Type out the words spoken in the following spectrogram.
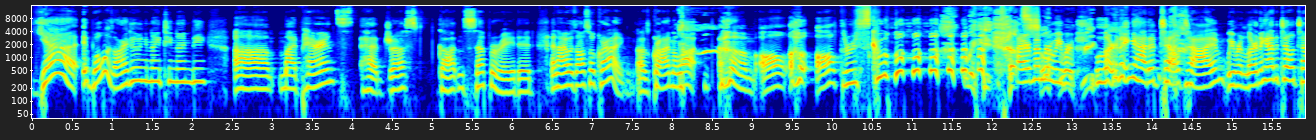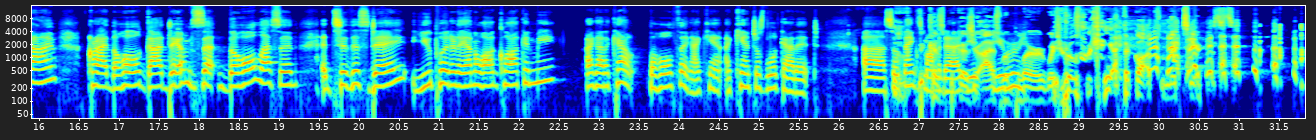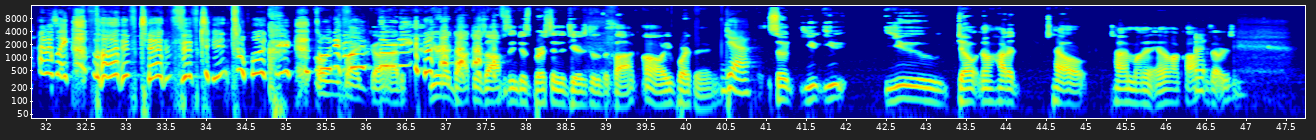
Yeah, it, what was I doing in 1990? Um, my parents had just gotten separated, and I was also crying. I was crying a lot, um, all all through school. Wait, I remember so we were learning how to tell time. We were learning how to tell time. Cried the whole goddamn set, the whole lesson, and to this day, you put an analog clock in me, I gotta count the whole thing. I can't. I can't just look at it. Uh, so thanks, mom and dad. Because You- your eyes you were blurred when you were looking at the clock from the tears. I was like 5, 10, 15, 20, oh my god! You're in a doctor's office and just burst into tears because of the clock. Oh, you poor thing. Yeah. So you you you don't know how to tell time on an analog clock? Uh, Is that what you're saying?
